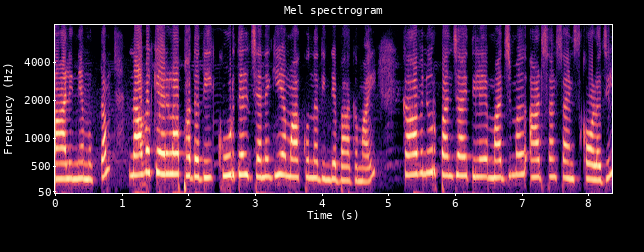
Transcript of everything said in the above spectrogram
മാലിന്യമുക്തം നവകേരള പദ്ധതി കൂടുതൽ ജനകീയമാക്കുന്നതിന്റെ ഭാഗമായി കാവനൂർ പഞ്ചായത്തിലെ Majmal arts and science college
